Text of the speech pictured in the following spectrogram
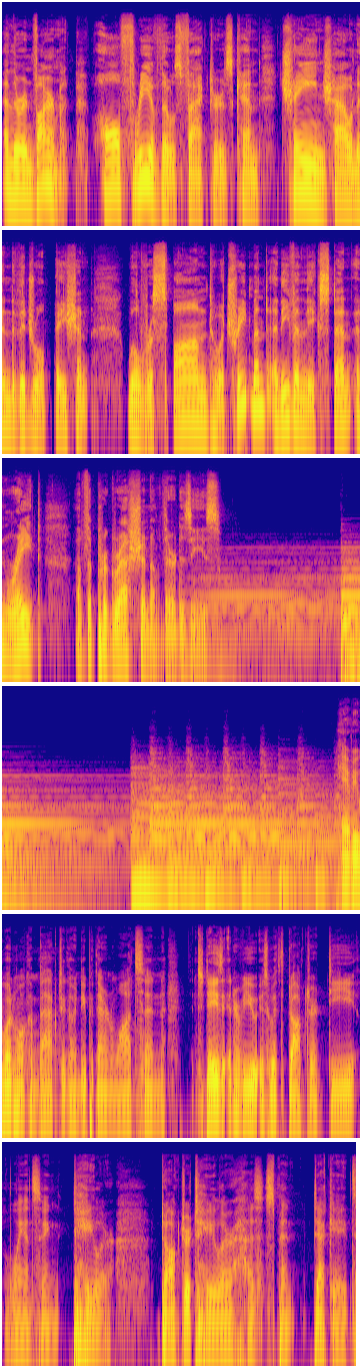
and their environment. All three of those factors can change how an individual patient will respond to a treatment and even the extent and rate of the progression of their disease. Hey everyone, welcome back to Going Deep with Aaron Watson. Today's interview is with Dr. D. Lansing Taylor. Dr. Taylor has spent decades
